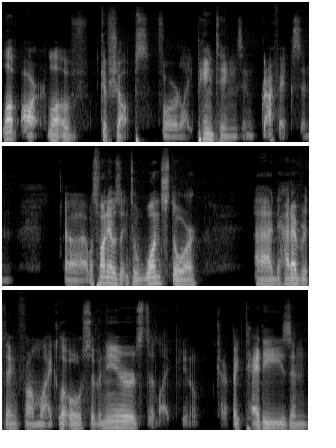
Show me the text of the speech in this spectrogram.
lot of art, a lot of gift shops for like paintings and graphics. And uh, was funny. I was into one store, and they had everything from like little souvenirs to like you know kind of big teddies and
